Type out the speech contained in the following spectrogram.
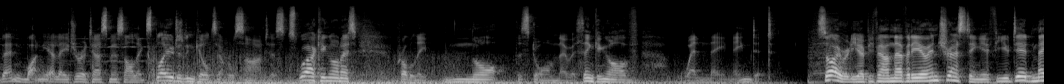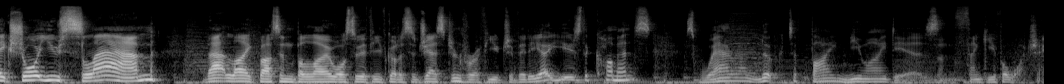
then one year later, a test missile exploded and killed several scientists working on it. Probably not the storm they were thinking of when they named it. So I really hope you found that video interesting. If you did, make sure you slam that like button below. Also, if you've got a suggestion for a future video, use the comments it's where I look to find new ideas, and thank you for watching.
